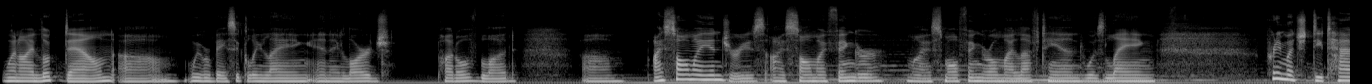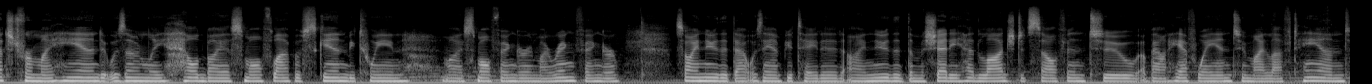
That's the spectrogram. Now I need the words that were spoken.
When I looked down, um, we were basically laying in a large puddle of blood. Um, I saw my injuries. I saw my finger, my small finger on my left hand was laying pretty much detached from my hand. It was only held by a small flap of skin between my small finger and my ring finger. So I knew that that was amputated. I knew that the machete had lodged itself into about halfway into my left hand.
